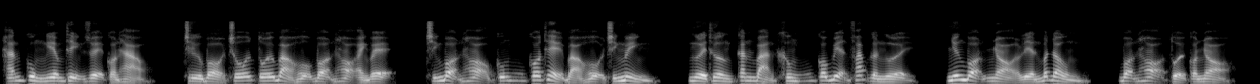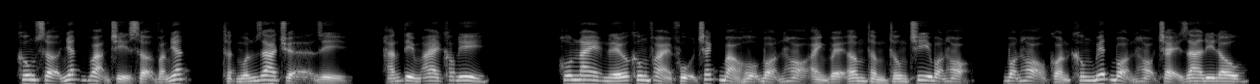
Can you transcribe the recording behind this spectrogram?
hắn cùng nghiêm thịnh duệ còn hảo, trừ bỏ chỗ tối bảo hộ bọn họ ảnh vệ, chính bọn họ cũng có thể bảo hộ chính mình, người thường căn bản không có biện pháp gần người, nhưng bọn nhỏ liền bất đồng, bọn họ tuổi còn nhỏ, không sợ nhất vạn chỉ sợ vạn nhất, thật muốn ra chuyện gì, hắn tìm ai khóc đi. Hôm nay nếu không phải phụ trách bảo hộ bọn họ ảnh vệ âm thầm thông chi bọn họ, bọn họ còn không biết bọn họ chạy ra đi đâu,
